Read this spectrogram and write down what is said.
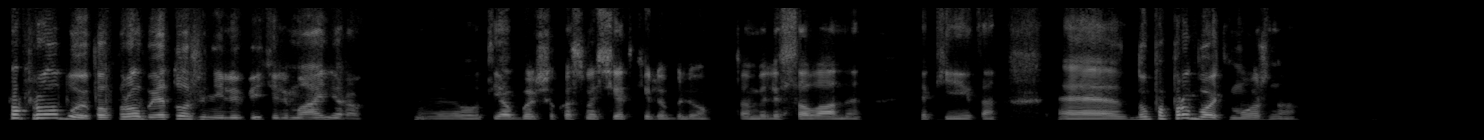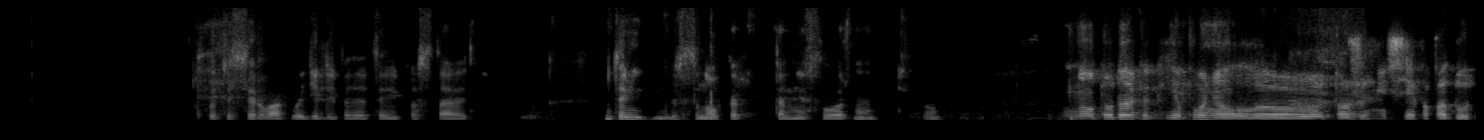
Попробую, попробую. Я тоже не любитель майнеров. Э, вот я больше космосетки люблю, там, или саланы какие-то. ну, попробовать можно. Какой-то сервак выделить под это и поставить. Ну, там установка там несложная. Типа. Ну, туда, как я понял, э, тоже не все попадут,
